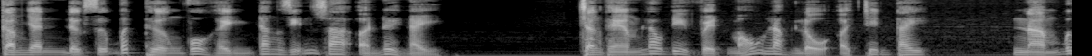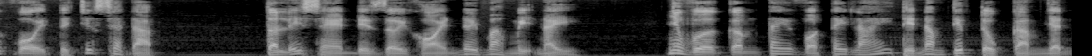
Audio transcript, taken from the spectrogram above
Cảm nhận được sự bất thường vô hình đang diễn ra ở nơi này. Chẳng thèm lau đi vệt máu lăng lộ ở trên tay. Nam bước vội tới chiếc xe đạp. Ta lấy xe để rời khỏi nơi ma mị này. Nhưng vừa cầm tay vào tay lái thì Nam tiếp tục cảm nhận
